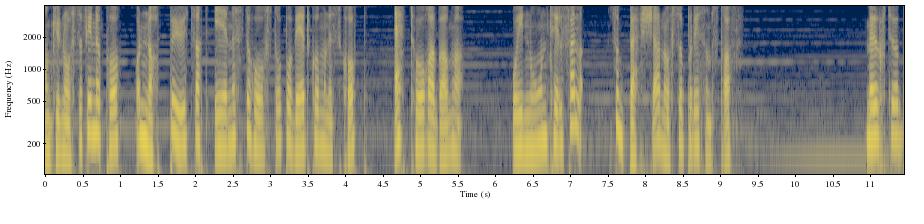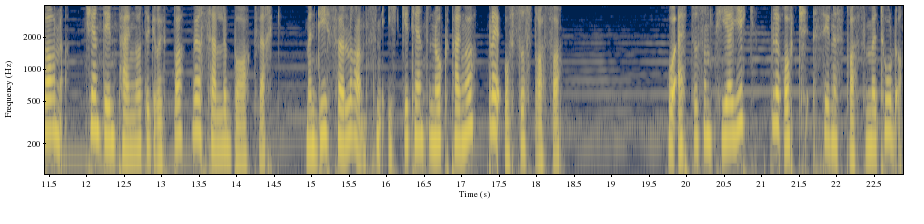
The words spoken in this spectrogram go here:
Han kunne også finne på å nappe ut hvert eneste hårstrå på vedkommendes kropp, ett hår av gangen, og i noen tilfeller så bæsja han også på de som straff. Maurtuabarna tjente inn penger til gruppa ved å selge bakverk, men de følgerne som ikke tjente nok penger, ble også straffa. Og ettersom tida gikk, ble Roch sine straffemetoder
